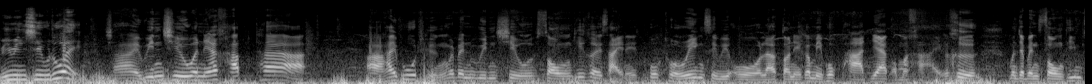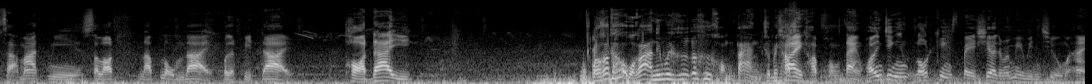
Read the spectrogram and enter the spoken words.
มีวินชิลด้วย ใช่ วินชิลอันเนี้ยครับ ถ้าอ่า ให้พูดถึงมันเป็นวินชิลทรงที่เคยใส่ในพวกทัวริง CVO แล้วตอนนี้ก็มีพวกพาร์ทแยกออกมาขายก็คือ มันจะเป็นทรงที่สามารถมีสล็อตรับลมได้ เปิดปิดได้ ถอดได้อีกเราก็เท่ากับว่าอันนี้มันคือก็คือของแต่งใช่ไหมครับ ใช่ครับ ของแต่งเพราะจริงๆรถ King Special จะไม่มีวินชิลมาให้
